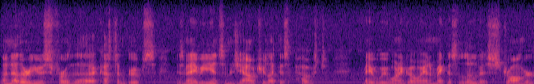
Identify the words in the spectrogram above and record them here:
Another use for the custom groups is maybe in some geometry like this post. Maybe we want to go in and make this a little bit stronger.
